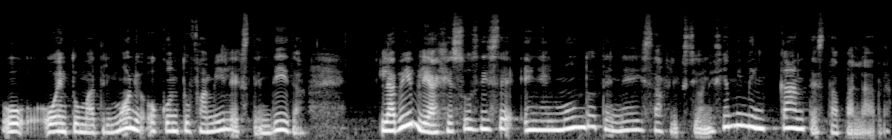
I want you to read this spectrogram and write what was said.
o en tu matrimonio, o con tu familia extendida. La Biblia, Jesús dice, en el mundo tenéis aflicciones. Y a mí me encanta esta palabra,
